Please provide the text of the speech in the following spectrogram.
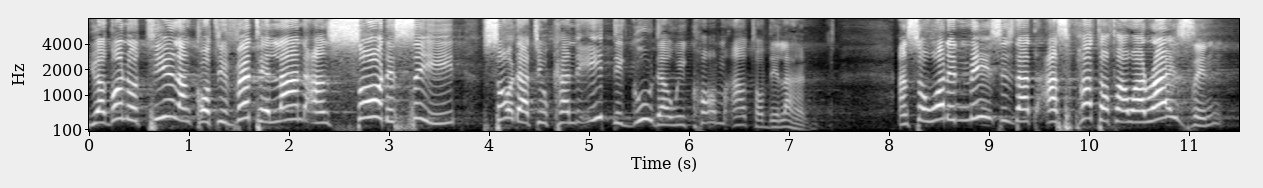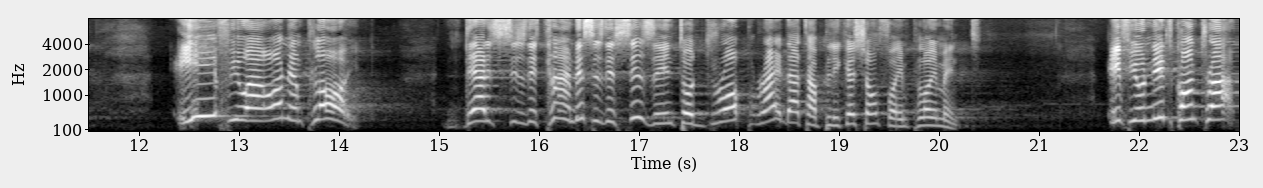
You are going to till and cultivate a land and sow the seed so that you can eat the good that will come out of the land. And so, what it means is that as part of our rising, if you are unemployed, this is the time, this is the season to drop, write that application for employment. If you need contract,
